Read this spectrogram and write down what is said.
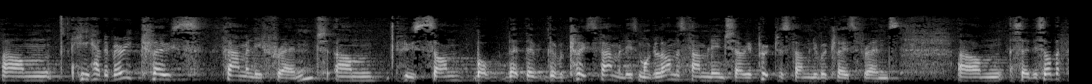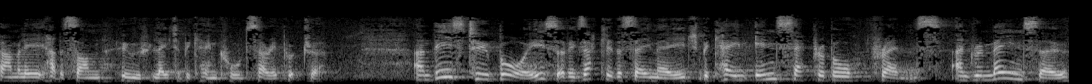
Um, he had a very close family friend um, whose son, well, they, they, were close families. Moggallana's family and Shariputra's family were close friends. Um, so this other family had a son who later became called Sariputra. And these two boys of exactly the same age became inseparable friends and remained so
